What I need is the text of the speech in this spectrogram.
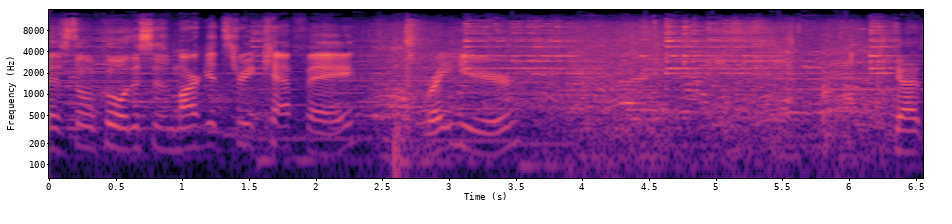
is so cool. This is Market Street Cafe right here. Got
